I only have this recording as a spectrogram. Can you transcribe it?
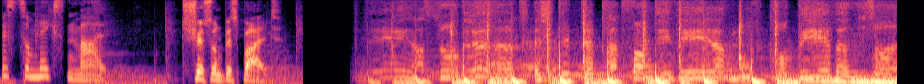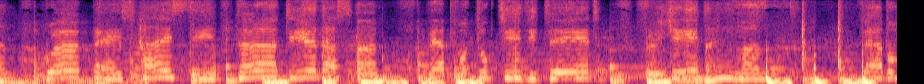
Bis zum nächsten Mal. Tschüss und bis bald. Wie hast du gehört? Es gibt eine Plattform, die wir probieren sollen. Workbase heißt die, hört dir das an. Mehr Produktivität für jeden Mann. Werbung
